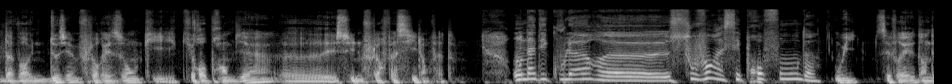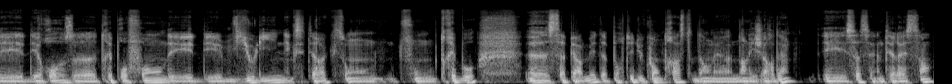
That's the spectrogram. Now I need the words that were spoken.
d'avoir une deuxième floraison qui, qui reprend bien. Euh, et c'est une fleur facile en fait. On a des couleurs euh, souvent assez profondes. Oui, c'est vrai, dans des, roses euh, très profondes et des violines, etc., qui sont, sont très beaux. Euh, ça permet d'apporter du contraste dans les, dans les jardins. Et ça, c'est intéressant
